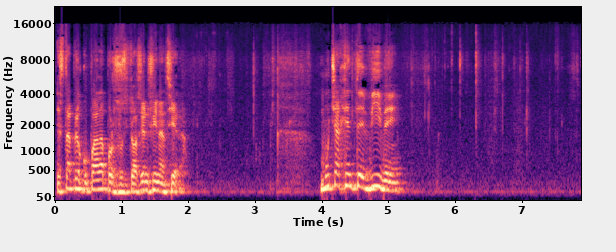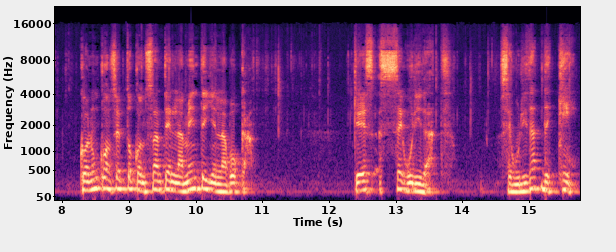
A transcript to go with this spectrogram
está preocupada por su situación financiera. Mucha gente vive con un concepto constante en la mente y en la boca, que es seguridad. ¿Seguridad de qué?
